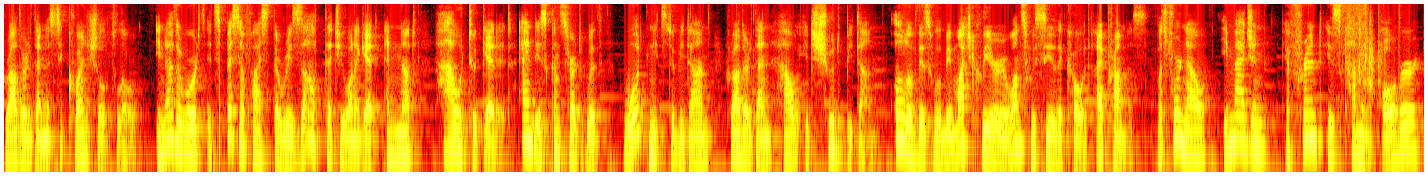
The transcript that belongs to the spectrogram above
rather than a sequential flow. In other words, it specifies the result that you want to get and not how to get it, and is concerned with what needs to be done rather than how it should be done. All of this will be much clearer once we see the code, I promise. But for now, imagine a friend is coming over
